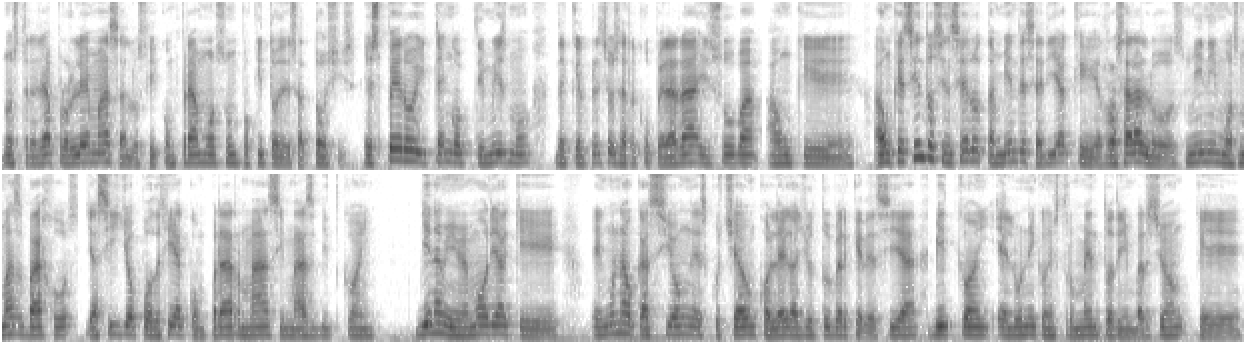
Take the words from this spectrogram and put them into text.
nos traerá problemas a los que compramos un poquito de satoshis. Espero y tengo optimismo de que el precio se recuperará y suba, aunque aunque siendo sincero también desearía que rozara los mínimos más bajos y así yo podría comprar más y más Bitcoin. Viene a mi memoria que en una ocasión escuché a un colega youtuber que decía Bitcoin el único instrumento de inversión que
